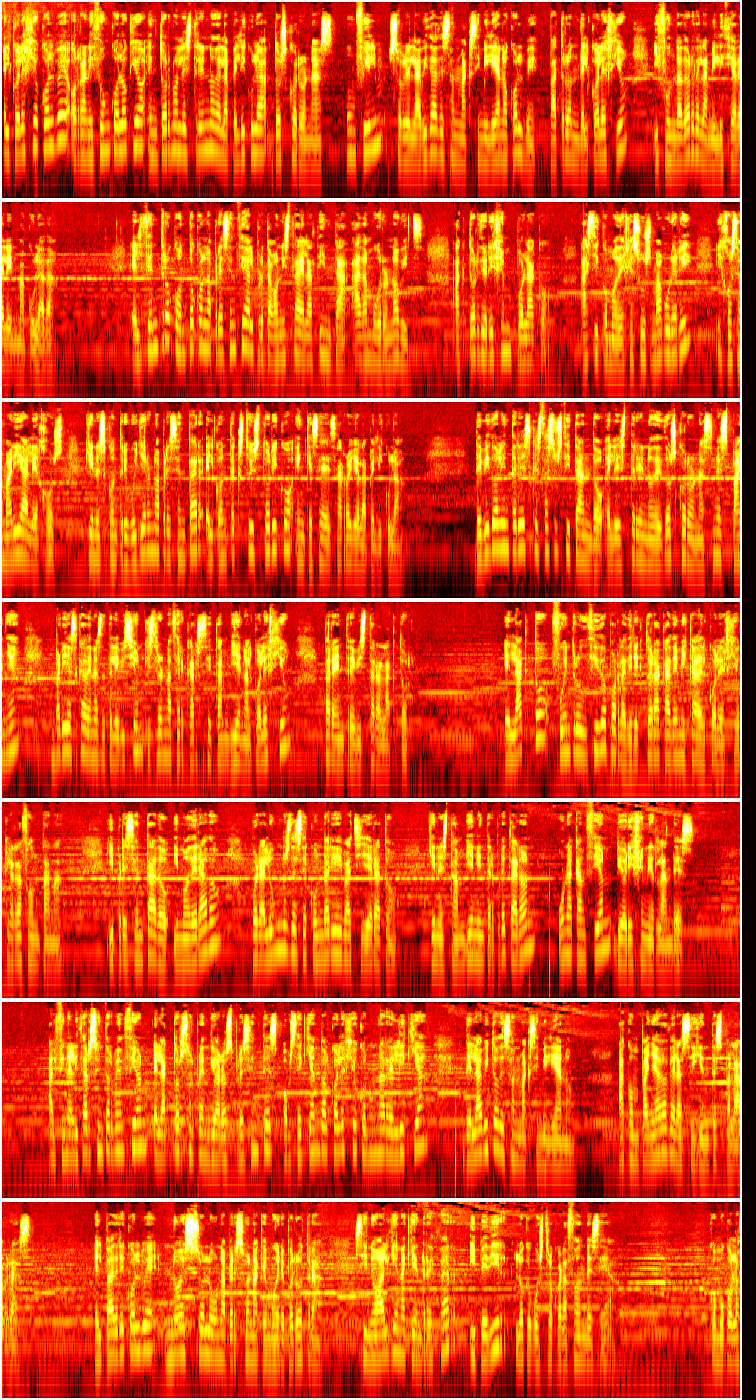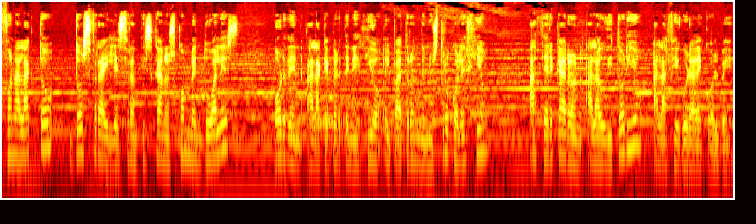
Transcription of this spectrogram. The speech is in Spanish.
El Colegio Colbe organizó un coloquio en torno al estreno de la película Dos Coronas, un film sobre la vida de San Maximiliano Colbe, patrón del colegio y fundador de la Milicia de la Inmaculada. El centro contó con la presencia del protagonista de la cinta, Adam Gronowicz, actor de origen polaco, así como de Jesús Maguregui y José María Alejos, quienes contribuyeron a presentar el contexto histórico en que se desarrolla la película. Debido al interés que está suscitando el estreno de Dos Coronas en España, varias cadenas de televisión quisieron acercarse también al colegio para entrevistar al actor. El acto fue introducido por la directora académica del colegio, Clara Fontana, y presentado y moderado por alumnos de secundaria y bachillerato, quienes también interpretaron una canción de origen irlandés. Al finalizar su intervención, el actor sorprendió a los presentes obsequiando al colegio con una reliquia del hábito de San Maximiliano, acompañada de las siguientes palabras. El padre Colbe no es solo una persona que muere por otra, sino alguien a quien rezar y pedir lo que vuestro corazón desea. Como colofón al acto, dos frailes franciscanos conventuales, orden a la que perteneció el patrón de nuestro colegio, acercaron al auditorio a la figura de Colbe.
